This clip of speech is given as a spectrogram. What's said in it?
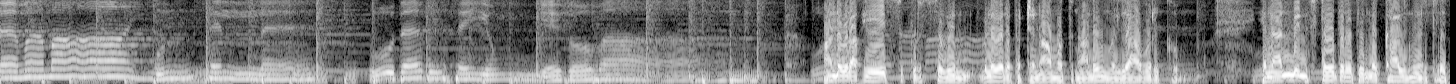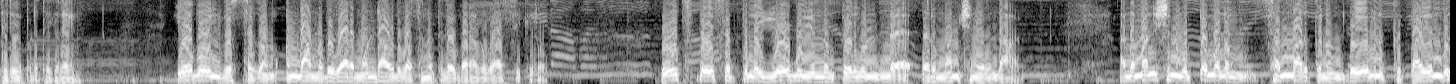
சமமாய் முன் செல்ல உதவி செய்யும் எகோவா ஆண்டவராக இயேசு கிறிஸ்துவின் விளையாடப்பட்ட நாமத்தினாலே உங்கள் யாவருக்கும் என் அன்பின் ஸ்தோத்திரத்தை இந்த கால நேரத்தில் தெரியப்படுத்துகிறேன். யோபுவின் புஸ்தகம் ஒன்றாம் அதிகாரம் ஒன்றாவது வசனத்திலே வரக வாசிக்கிறோம். ஊட்ஸ் தேசத்திலே யோபு என்னும் பேர் கொண்ட ஒரு மனுஷன் இருந்தான். அந்த மனுஷன் உத்தமனும் சன்மார்க்கனும் தேவனுக்கு பயந்து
